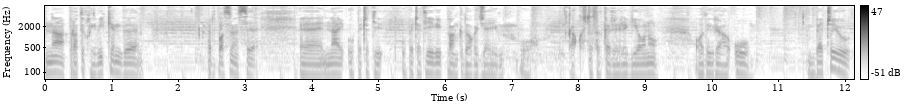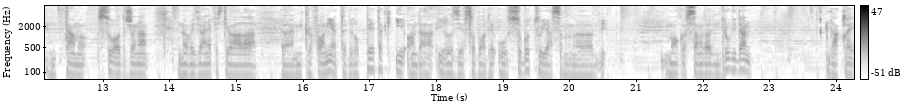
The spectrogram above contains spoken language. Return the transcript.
na protekli vikend. Pretpostavljam se e, najupečatljiviji punk događaj u, kako se to sad kaže, regionu odigrao u Bečeju, tamo su održana nova izdanja festivala e, Mikrofonija, to je bilo u petak i onda Iluzija slobode u subotu, ja sam e, mogao samo da odim drugi dan. Dakle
